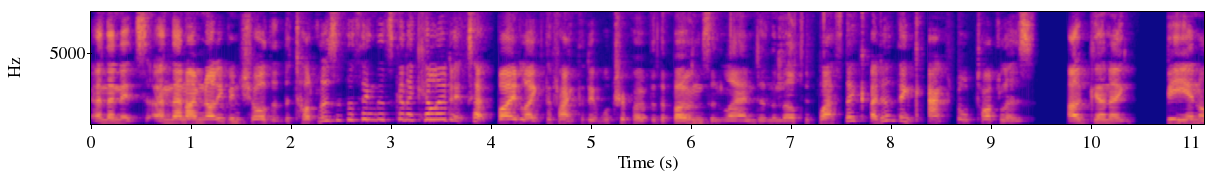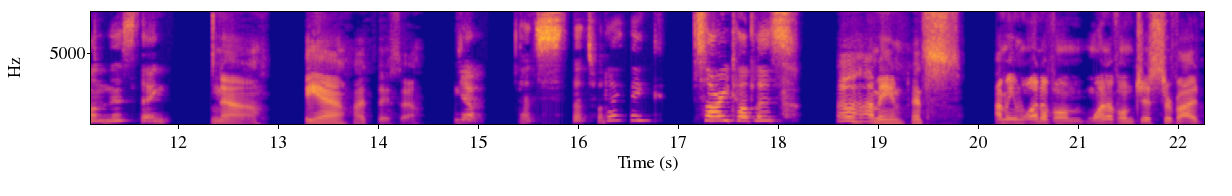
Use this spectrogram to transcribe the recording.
And then it's and then I'm not even sure that the toddlers are the thing that's gonna kill it, except by like the fact that it will trip over the bones and land in the melted plastic. I don't think actual toddlers are gonna be in on this thing. No, yeah, I'd say so. Yep. That's that's what I think. Sorry, toddlers. Uh, I mean, it's. I mean, one of them. One of them just survived.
